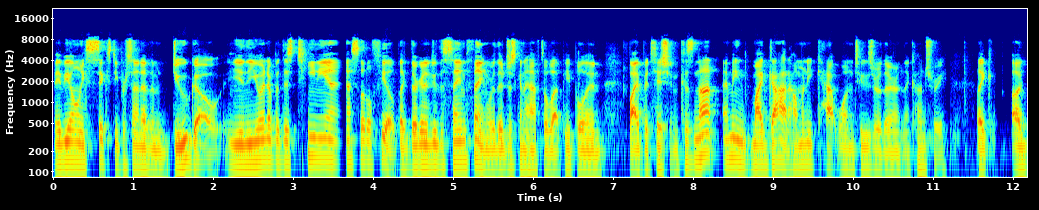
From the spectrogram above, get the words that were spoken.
Maybe only 60% of them do go. You, you end up with this teeny ass little field. Like they're going to do the same thing where they're just going to have to let people in by petition. Cuz not I mean, my god, how many cat 1-2s are there in the country? Like a,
